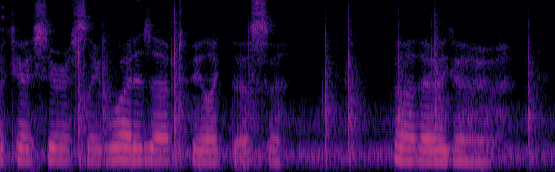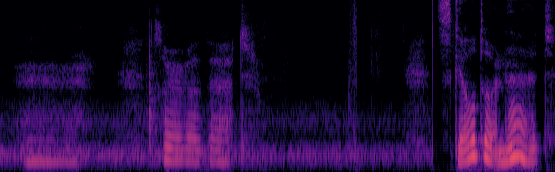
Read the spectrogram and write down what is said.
Okay, seriously, why does it have to be like this? Uh, oh, there we go. Uh, sorry about that. Skeld.net?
